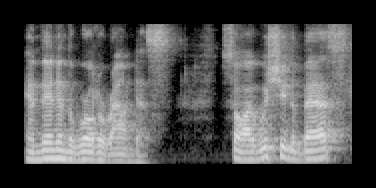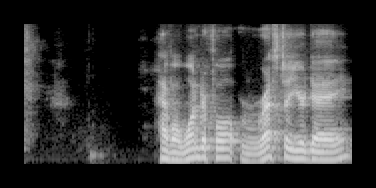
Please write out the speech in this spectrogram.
and then in the world around us. So I wish you the best. Have a wonderful rest of your day.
